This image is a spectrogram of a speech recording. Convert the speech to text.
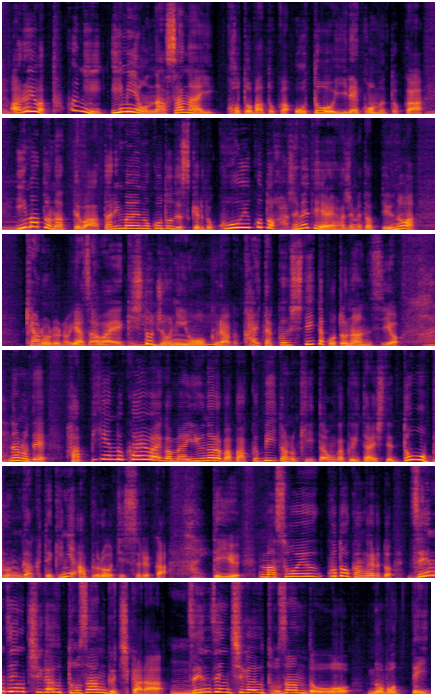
んうん、あるいは特に意味をなさない言葉とか音を入れ込むとか、うん、今となっては当たり前のことことですけれどこういうことを初めてやり始めたっていうのはキャロルの矢沢永吉とジョニー大倉が開拓していたことなんですよ。はい、なのでハッピーエンド界隈がまあ言うならばバックビートの効いた音楽に対してどう文学的にアプローチするかっていう、はい、まあそういうことを考えると全然違う登山口から全然違う登山道を登っていっ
